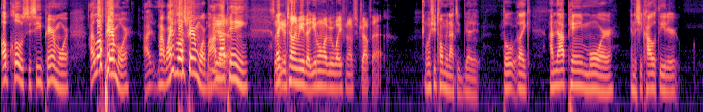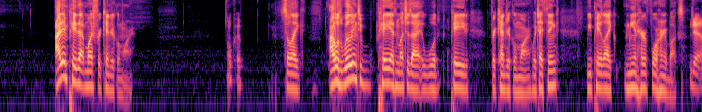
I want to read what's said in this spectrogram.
up close to see Paramore. I love Paramore. I my wife loves Paramore, but I'm not paying. So like- you're telling me that you don't love your wife enough to drop that? Well, she told me not to get it, but like I'm not paying more in the Chicago theater. I didn't pay that much for Kendrick Lamar, Okay. so like I was willing to pay as much as I would paid for Kendrick Lamar, which I think we pay like me and her four hundred bucks. Yeah.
